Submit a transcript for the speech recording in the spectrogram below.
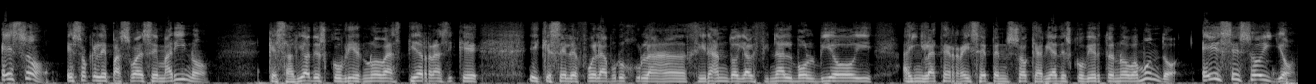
eso, eso que le pasó a ese marino, que salió a descubrir nuevas tierras y que, y que se le fue la brújula girando y al final volvió a Inglaterra y se pensó que había descubierto el nuevo mundo. Ese soy yo,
